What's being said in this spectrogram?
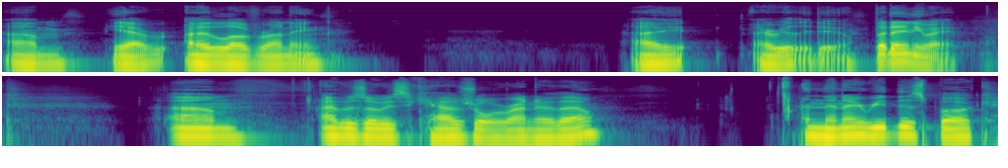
Um, yeah, I love running. I I really do. But anyway, um, I was always a casual runner though. And then I read this book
